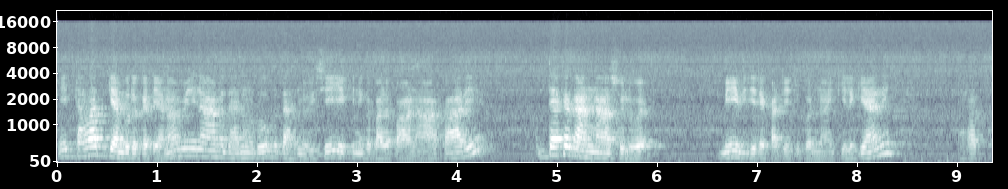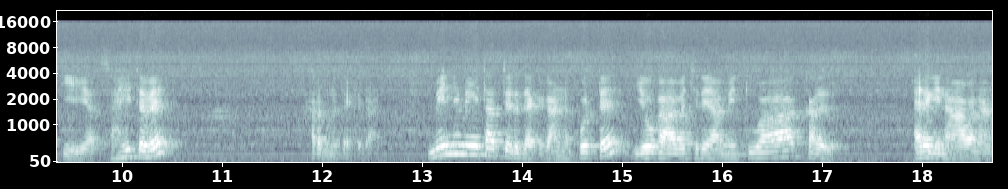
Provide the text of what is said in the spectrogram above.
මේ තවත් ගැඹුරකට යනවා මේ නාම ධර්ම රූප ධර්ම વિશે එකිනෙක බලපාන ආකාරය දැක ගන්නාසුලුව මේ විදිහට කටයුතු කරනවා කියලා කියන්නේ රත්තිය සහිතව අරමුණ දැක ගන්න. මෙන්න මේ தത്വෙට දැක ගන්නකොට යෝගාවචරයා මෙතුවාකල් අරගෙන ආවනම්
